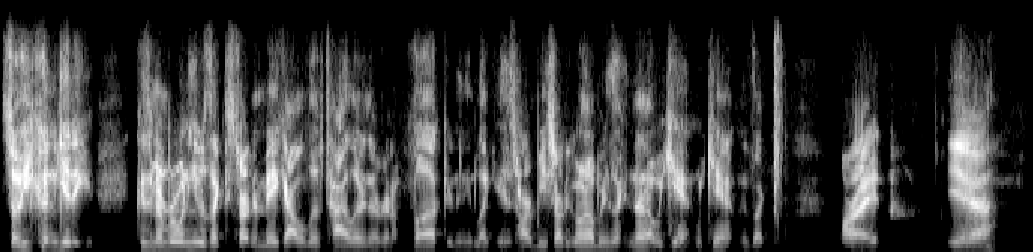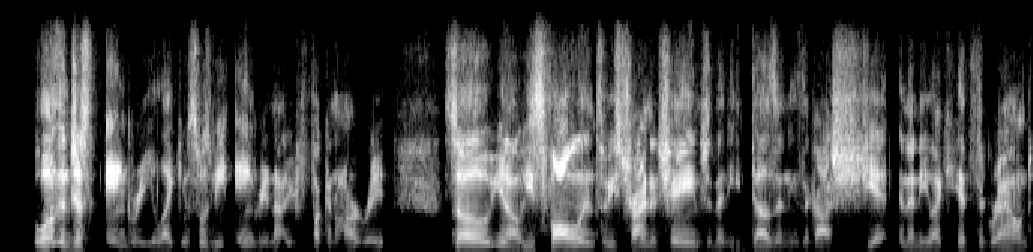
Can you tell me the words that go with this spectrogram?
So he couldn't get it because remember when he was like starting to make out with Liv Tyler and they're gonna fuck, and then he, like his heartbeat started going up, and he's like, no, no, we can't, we can't. And it's like, all right. Yeah. It wasn't just angry. Like it was supposed to be angry, not your fucking heart rate. So you know he's fallen, so he's trying to change, and then he doesn't. He's like, oh shit, and then he like hits the ground.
